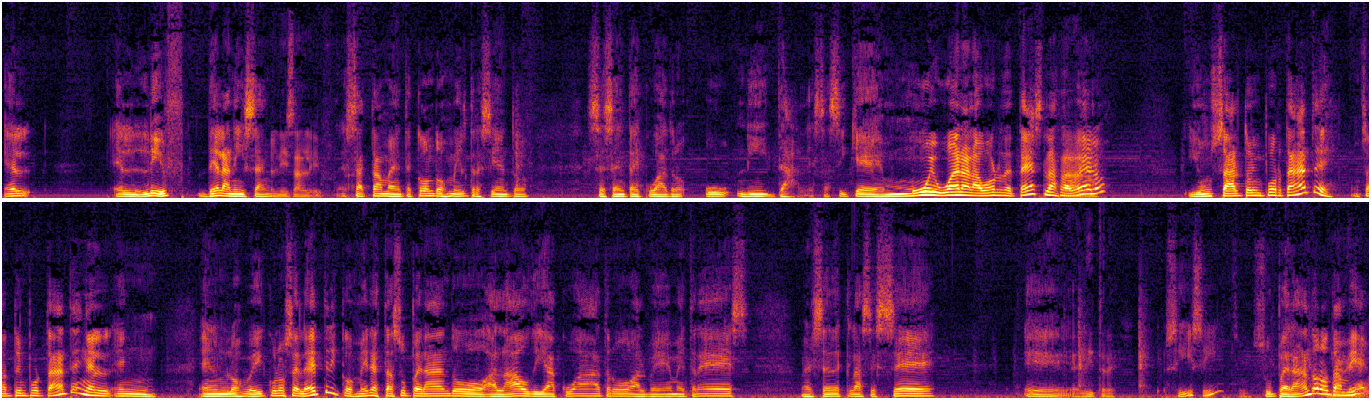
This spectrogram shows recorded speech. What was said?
el, el Leaf de la Nissan. El Nissan Leaf. Exactamente, con 2.364 unidades. Así que muy buena labor de Tesla, Claro. Ravelo. Y un salto importante, un salto importante en, el, en, en los vehículos eléctricos. Mira, está superando al Audi A4, al BM3, Mercedes clase C. eh, El i3. sí, sí, superándolo Muy también.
